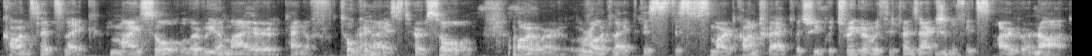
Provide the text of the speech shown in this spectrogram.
concepts like my soul, where Rhea Meyer kind of tokenized right. her soul, or, or, wrote like this this smart contract which you could trigger with the transaction mm. if it's art or not.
